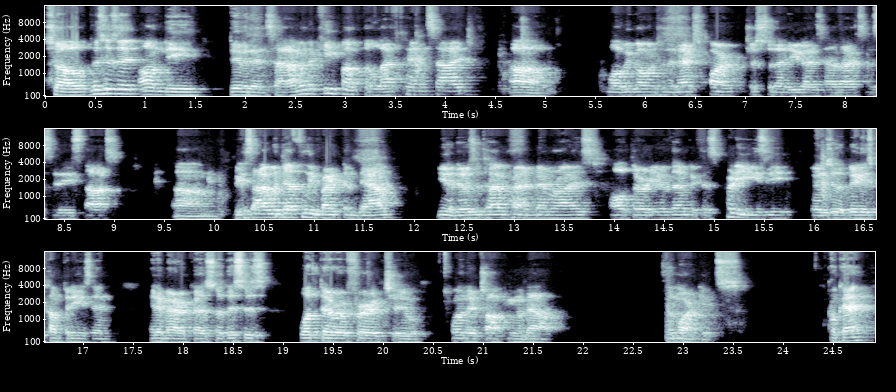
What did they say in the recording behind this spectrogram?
So this is it on the dividend side. I'm going to keep up the left hand side. Um, while we go into the next part, just so that you guys have access to these thoughts. Um, because I would definitely write them down. You know, there was a time when I memorized all 30 of them because it's pretty easy. These are the biggest companies in, in America. So this is what they're referring to when they're talking about the markets. Okay.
